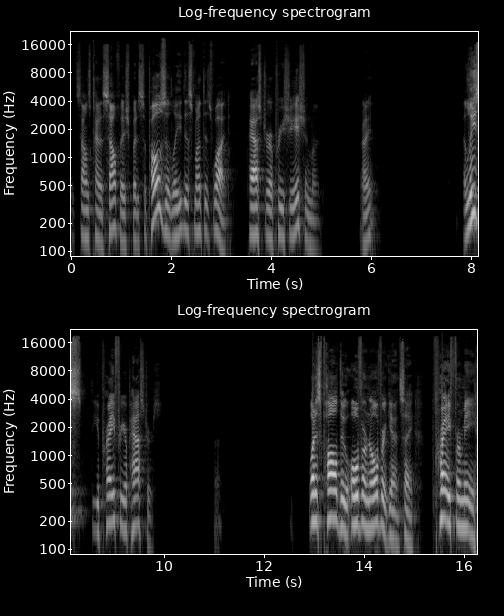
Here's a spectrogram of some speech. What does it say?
It sounds kind of selfish, but supposedly this month is what? Pastor Appreciation Month, right? At least you pray for your pastors. What does Paul do over and over again? Say, pray for me.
